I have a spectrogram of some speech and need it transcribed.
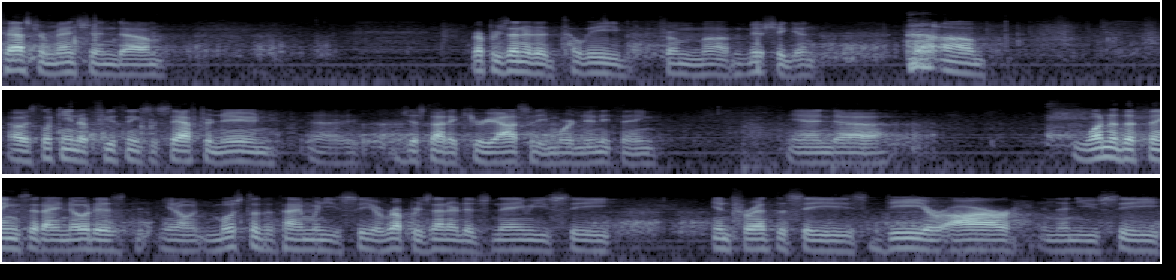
Pastor mentioned, um, Representative Tlaib from uh, Michigan um, I was looking at a few things this afternoon, uh, just out of curiosity more than anything. And uh, one of the things that I noticed, you know, most of the time when you see a representative's name, you see in parentheses D or R, and then you see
